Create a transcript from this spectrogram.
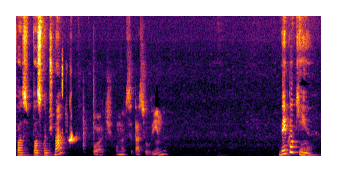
Posso, posso continuar? Pode. Como você está se ouvindo? Bem pouquinho.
